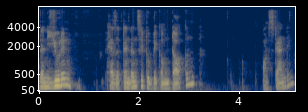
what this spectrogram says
Then urine has a tendency to become darkened on standing.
